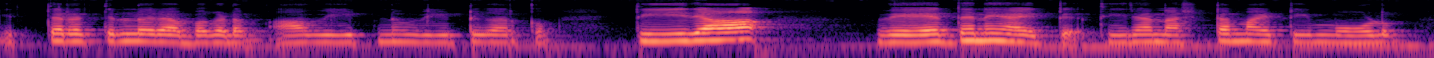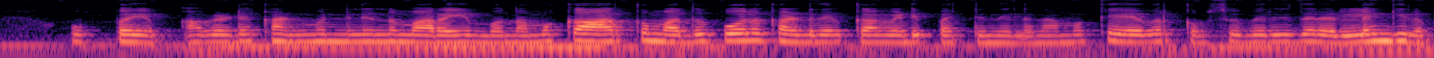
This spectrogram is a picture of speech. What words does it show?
ഇത്തരത്തിലുള്ള ഒരു അപകടം ആ വീട്ടിനും വീട്ടുകാർക്കും തീരാ വേദനയായിട്ട് തീരാ നഷ്ടമായിട്ട് ഈ മോളും ഉപ്പയും അവരുടെ കൺമുന്നിൽ നിന്ന് മറയുമ്പോൾ നമുക്ക് ആർക്കും അതുപോലെ കണ്ടു നിൽക്കാൻ വേണ്ടി പറ്റുന്നില്ല. നമുക്ക് ഏവർക്കും സുപരിചിതരല്ലെങ്കിലും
